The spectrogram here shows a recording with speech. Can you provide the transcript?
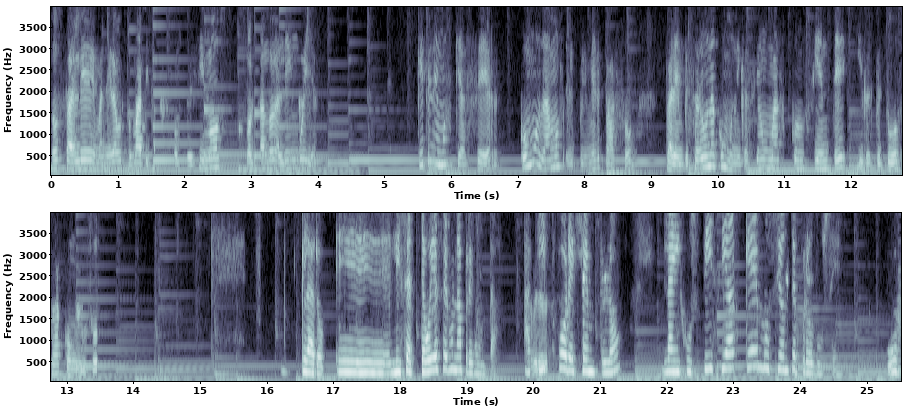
no sale de manera automática, como decimos, soltando la lengua y así. ¿Qué tenemos que hacer? ¿Cómo damos el primer paso para empezar una comunicación más consciente y respetuosa con nosotros? Claro, eh, te voy a hacer una pregunta. A, ti, por ejemplo, la injusticia, ¿qué emoción te produce? Uf,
